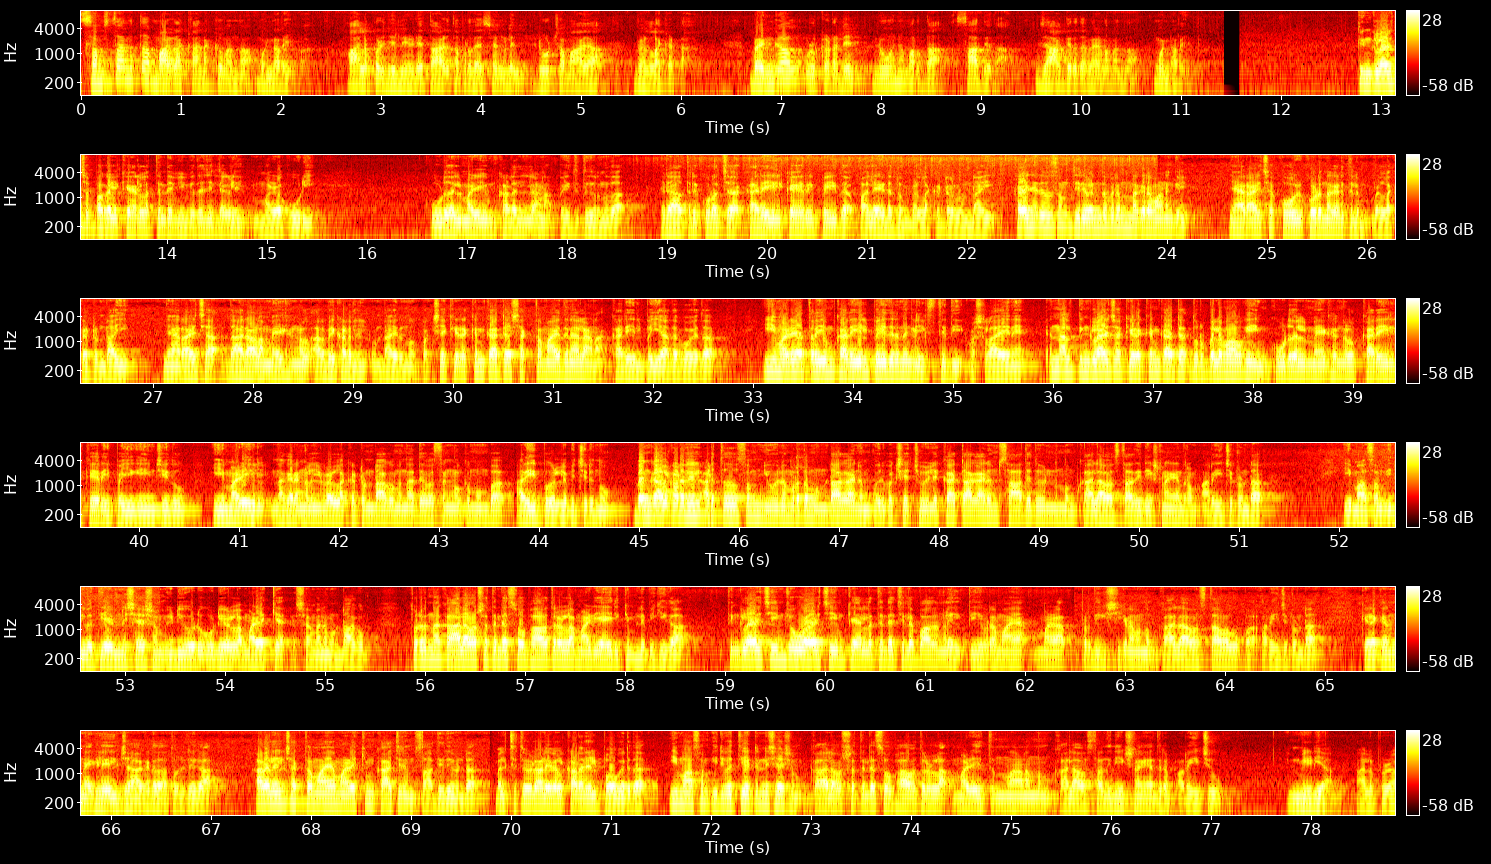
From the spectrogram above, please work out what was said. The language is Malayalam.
സംസ്ഥാനത്ത് മഴ കനക്കുമെന്ന് മുന്നറിയിപ്പ്. ആലപ്പുഴ ജില്ലയുടെ താഴ്ന്ന പ്രദേശങ്ങളിൽ രൂക്ഷമായ വെള്ളക്കെട്ട്. ബംഗാൾ ഉൾക്കടലിൽ ന്യൂനമർദ്ദ സാധ്യത. ജാഗ്രത വേണമെന്ന് മുന്നറിയിപ്പ്. തിങ്കളാഴ്ച പകൽ കേരളത്തിന്റെ വിവിധ ജില്ലകളിൽ മഴ കൂടി. കൂടുതൽ മഴയും കടലിലാണ് പെയ്തു തീർന്നത്. രാത്രി കുറച്ച് കരയിൽ കയറി പെയ്ത് പലയിടത്തും വെള്ളക്കെട്ടുകളുണ്ടായി. കഴിഞ്ഞ ദിവസം തിരുവനന്തപുരം നഗരമാണെങ്കിൽ ഞായറാഴ്ച കോഴിക്കോട് നഗരത്തിലും വെള്ളക്കെട്ടുണ്ടായി. ഞായറാഴ്ച ധാരാളം മേഘങ്ങൾ അറബിക്കടലിൽ ഉണ്ടായിരുന്നു. പക്ഷേ കിഴക്കൻ കാറ്റ് ശക്തമായതിനാലാണ് കരയിൽ പെയ്യാതെ പോയത്. ഈ മഴ അത്രയും കരയിൽ പെയ്തിരുന്നെങ്കിൽ സ്ഥിതി വഷളായേനെ. എന്നാൽ തിങ്കളാഴ്ച കിഴക്കൻ കാറ്റ് ദുർബലമാവുകയും കൂടുതൽ മേഘങ്ങൾ കരയിൽ കയറി പെയ്യുകയും ചെയ്തു. ഈ മഴയിൽ നഗരങ്ങളിൽ വെള്ളക്കെട്ടുണ്ടാകുമെന്ന ദിവസങ്ങൾക്ക് മുമ്പ് അറിയിപ്പുകൾ ലഭിച്ചിരുന്നു. ബംഗാൾ കടലിൽ അടുത്ത ദിവസം ന്യൂനമർദ്ദം ഉണ്ടാകാനും ഒരുപക്ഷെ ചുഴലിക്കാറ്റാകാനും സാധ്യതയുണ്ടെന്നും കാലാവസ്ഥാ നിരീക്ഷണ കേന്ദ്രം അറിയിച്ചിട്ടുണ്ട്. ഈ മാസം ഇരുപത്തിയേഴിന് ശേഷം ഇടിയോടുകൂടിയുള്ള മഴയ്ക്ക് ശമനമുണ്ടാകും. തുടർന്ന് കാലവർഷത്തിന്റെ സ്വഭാവത്തിലുള്ള മഴയായിരിക്കും ലഭിക്കുക. തിങ്കളാഴ്ചയും ചൊവ്വാഴ്ചയും കേരളത്തിന്റെ ചില ഭാഗങ്ങളിൽ തീവ്രമായ മഴ പ്രതീക്ഷിക്കണമെന്നും കാലാവസ്ഥാ വകുപ്പ് അറിയിച്ചിട്ടുണ്ട്. കിഴക്കൻ മേഖലയിൽ ജാഗ്രത തുടരുക. കടലിൽ ശക്തമായ മഴയ്ക്കും കാറ്റിനും സാധ്യതയുണ്ട്. മത്സ്യത്തൊഴിലാളികൾ കടലിൽ പോകരുത്. ഈ മാസം ഇരുപത്തിയെട്ടിന് ശേഷം കാലവർഷത്തിന്റെ സ്വഭാവത്തിലുള്ള മഴയെത്തുന്നതാണെന്നും കാലാവസ്ഥാ നിരീക്ഷണ കേന്ദ്രം അറിയിച്ചു. മീഡിയ ആലപ്പുഴ.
